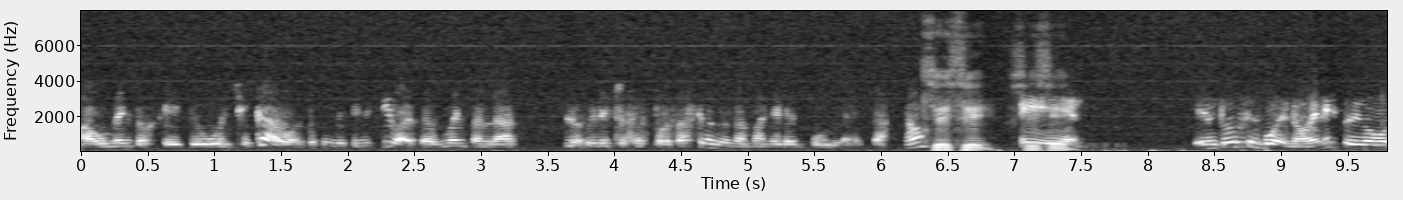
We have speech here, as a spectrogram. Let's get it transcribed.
aumentos que, hubo en Chicago entonces en definitiva te aumentan las los derechos de exportación de una manera encubierta ¿no? sí sí sí, sí. entonces bueno en esto digo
